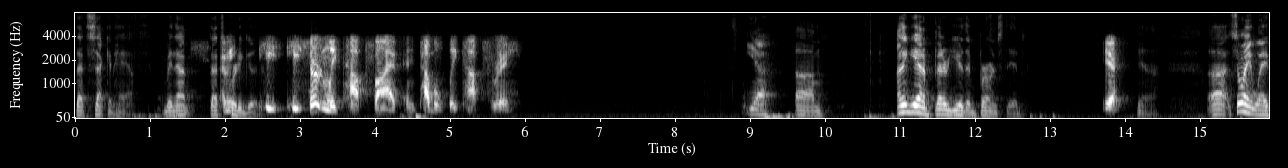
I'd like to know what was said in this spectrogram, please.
that second half. I mean that that's I mean, pretty good. He he's certainly top five and probably top three. Yeah. Um, I think he had a better year than Burnes did. Yeah. Yeah. Uh, so anyway,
